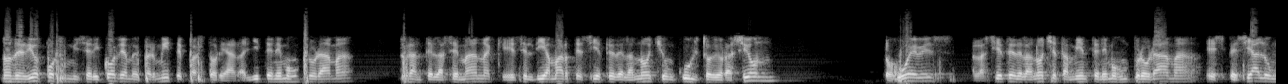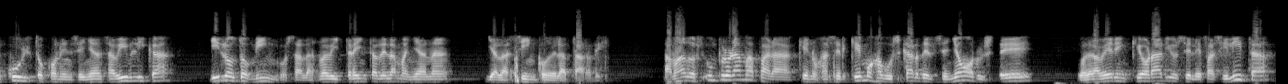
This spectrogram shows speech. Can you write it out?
donde Dios por su misericordia me permite pastorear. Allí tenemos un programa durante la semana que es el día martes 7 de la noche, un culto de oración, los jueves a las 7 de la noche también tenemos un programa especial, un culto con enseñanza bíblica y los domingos a las 9 y 30 de la mañana y a las 5 de la tarde. Amados, un programa para que nos acerquemos a buscar del Señor. Usted podrá ver en qué horario se le facilita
